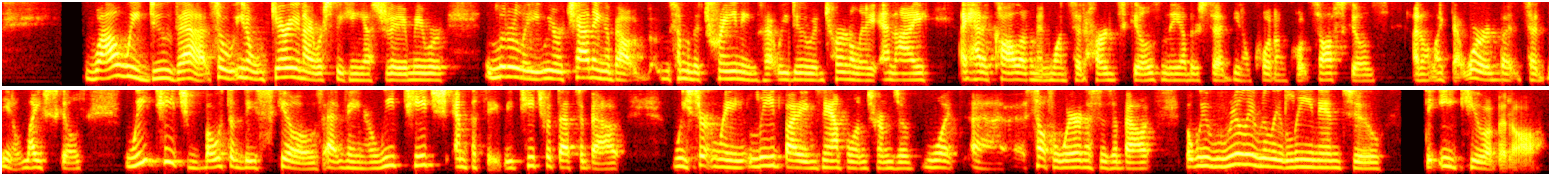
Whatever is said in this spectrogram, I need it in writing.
While we do that so you know gary and i were speaking yesterday and we were literally we were chatting about some of the trainings that we do internally and i i had a column and one said hard skills and the other said you know quote unquote soft skills. I don't like that word but it said you know life skills. We teach both of these skills at Vayner. we teach empathy. We teach what that's about. We certainly lead by example in terms of what uh, self-awareness is about but we really really lean into the eq of it all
